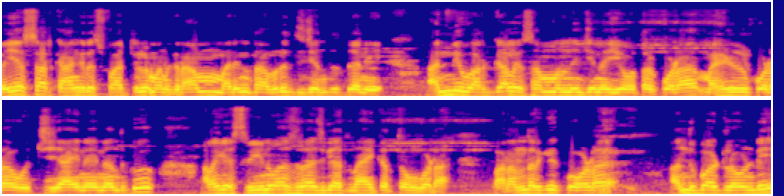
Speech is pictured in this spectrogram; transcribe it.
వైఎస్ఆర్ కాంగ్రెస్ పార్టీలో మన గ్రామం మరింత అభివృద్ధి చెందుద్దని అన్ని వర్గాలకు సంబంధించిన యువత కూడా మహిళలు కూడా వచ్చి జాయిన్ అయినందుకు అలాగే శ్రీనివాసరాజు గారి నాయకత్వం కూడా వారందరికీ కూడా అందుబాటులో ఉండి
